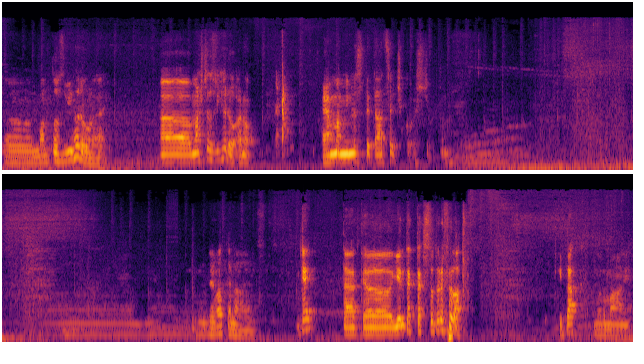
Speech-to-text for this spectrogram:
Uh, mám to s výhodou, ne? Uh, máš to s výhodou, ano. A já mám minus 5 AC ještě k tomu. 19. OK, tak uh, jen tak tak jsi to trefila. I tak, normálně.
